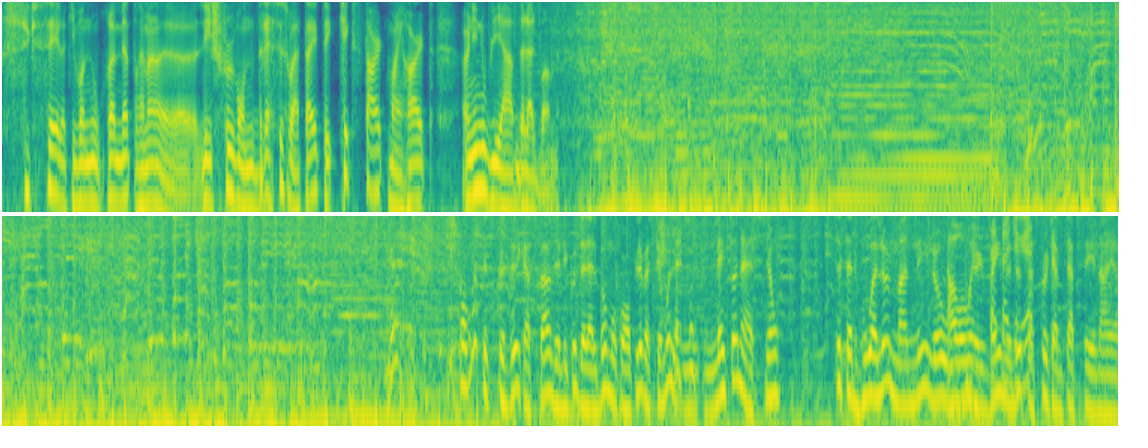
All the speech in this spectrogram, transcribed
succès qui va nous remettre vraiment euh, les cheveux, vont nous dresser sur la tête, c'est Kickstart My Heart, un inoubliable de l'album. Comprends ce que tu peux dire quand tu parles de l'écoute de l'album au complet, parce que moi, l'intonation, tu sais, cette voix-là, un moment donné, là, Ah oui, oui. de 20 Ça minutes, ça se peut qu'elle me tape ses nerfs.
